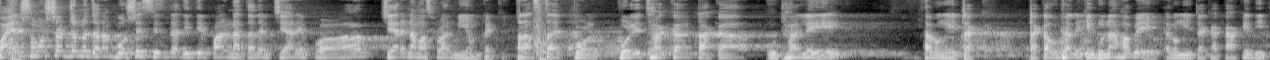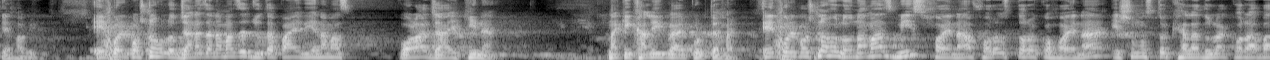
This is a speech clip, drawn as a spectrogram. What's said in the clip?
পায়ের সমস্যার জন্য যারা বসে সিজদা দিতে পারে না, তাদের চেয়ারে পড়ার চেয়ারে নামাজ পড়ার নিয়মটা কি? রাস্তায় পড়ে থাকা টাকা উঠালে এবং এই টাকা টাকা উঠালে কি গুণা হবে এবং এই টাকা কাকে দিতে হবে? এরপরে প্রশ্ন হলো, জানাজা নামাজে জুতা পায়ে দিয়ে নামাজ পড়া যায় কিনা নাকি খালি পায়ে পড়তে হয়? এরপরে প্রশ্ন হলো, নামাজ মিস হয় না, ফরজ তরক হয় না, এ সমস্ত খেলাধুলা করা বা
